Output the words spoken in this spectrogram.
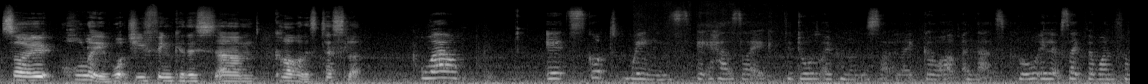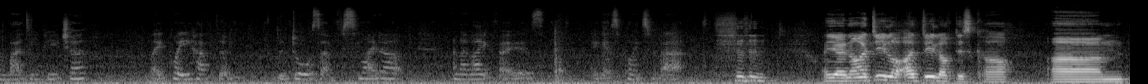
So, Holly, what do you think of this um, car, this Tesla? Well, it's got wings. It has like the doors open on the side, like go up, and that's cool. It looks like the one from Back to the Future, like where you have the the doors that slide up, and I like those. It gets points for that. yeah, no, I do. Lo- I do love this car. Um,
